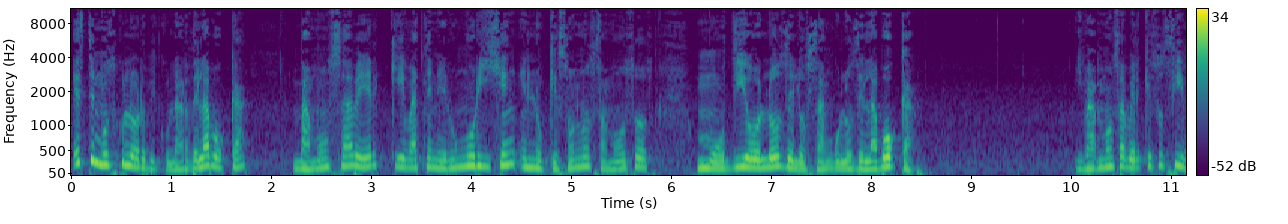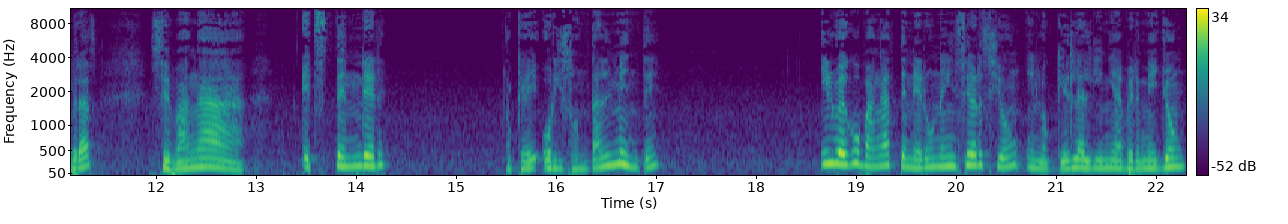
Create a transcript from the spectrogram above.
Este músculo orbicular de la boca, vamos a ver que va a tener un origen en lo que son los famosos modiolos de los ángulos de la boca. Y vamos a ver que sus fibras se van a extender, ¿ok? Horizontalmente y luego van a tener una inserción en lo que es la línea vermellón,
